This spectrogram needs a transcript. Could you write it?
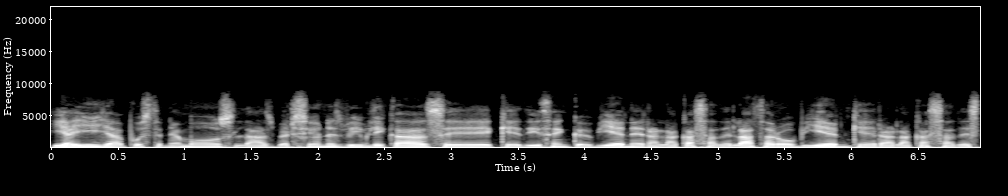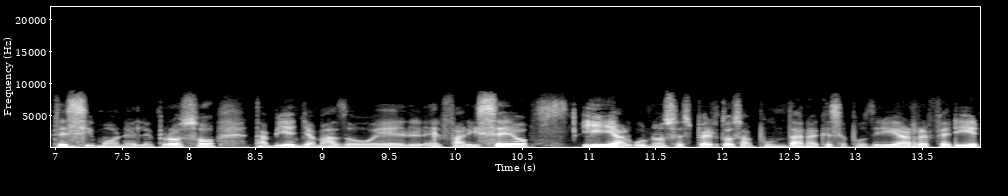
y ahí ya pues tenemos las versiones bíblicas eh, que dicen que bien era la casa de Lázaro, bien que era la casa de este Simón el leproso, también llamado el, el fariseo, y algunos expertos apuntan a que se podría referir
